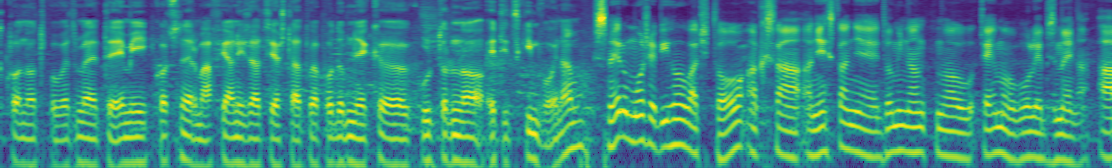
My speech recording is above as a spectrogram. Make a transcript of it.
odklon od povedzme témy Kočner, mafianizácia štátu a podobne k kultúrno-etickým vojnám? Smeru môže vyhovovať to, ak sa nestane dominantnou témou volieb zmena. A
